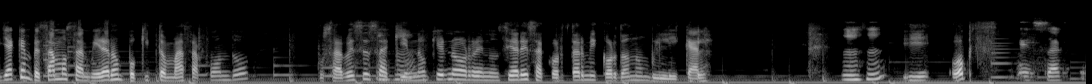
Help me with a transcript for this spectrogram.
ya que empezamos a mirar un poquito más a fondo, pues a veces aquí no quiero renunciar es a cortar mi cordón umbilical. Y, ups. Exacto.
